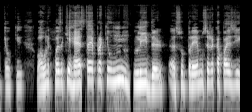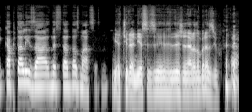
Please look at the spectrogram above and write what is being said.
porque o que, a única coisa que resta é para que um líder é, supremo seja capaz de capitalizar a necessidade das massas. Né? E a tirania se degenera no Brasil. É.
